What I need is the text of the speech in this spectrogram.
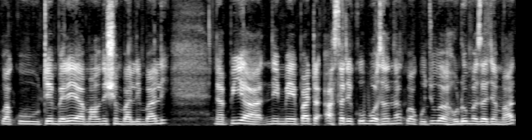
kwa kutembelea maonyesho mbalimbali na pia nimepata athari kubwa sana kwa kujua huduma za jamaat.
